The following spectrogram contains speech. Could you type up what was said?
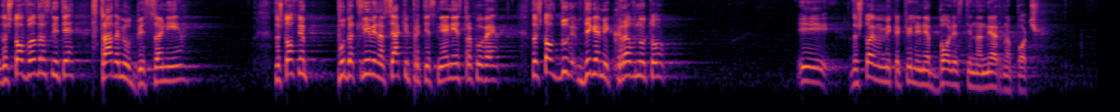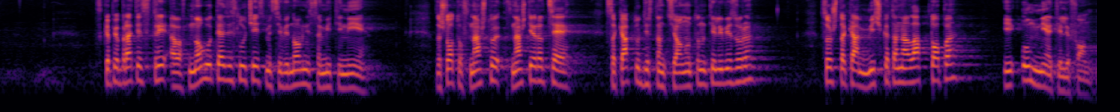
защо възрастните страдаме от безсъние, защо сме податливи на всяки притеснения и страхове? Защо вдигаме кръвното? И защо имаме какви ли не болести на нервна почва? Скъпи брати и сестри, а в много от тези случаи сме си виновни самите ние. Защото в, нашото, в нашите ръце са както дистанционното на телевизора, също така мишката на лаптопа и умния телефон.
